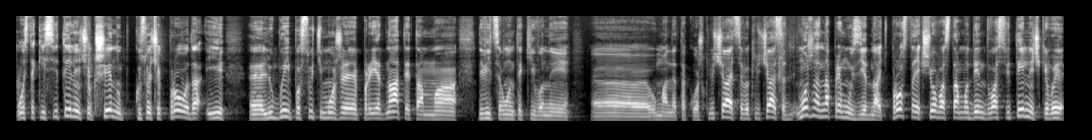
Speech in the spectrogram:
Ось такий світильничок, шину, кусочок провода, і е, любий, по суті, може приєднати. Там, е, дивіться, вон такі вони у мене також включаються, виключаються. Можна напряму з'єднати. Просто якщо у вас там один-два світильнички, ви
